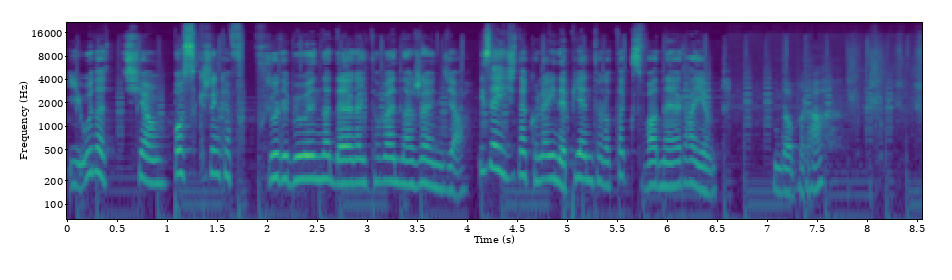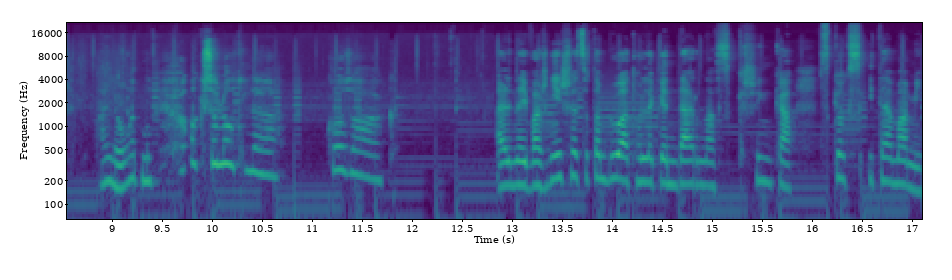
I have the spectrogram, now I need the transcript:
i udać się po skrzynkę, w której były netherite'owe narzędzia. I zejść na kolejne piętro, tak zwane rajem. Dobra. Ale ładny. Axolotle! Kozak! Ale najważniejsze co tam była to legendarna skrzynka z koks itemami.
